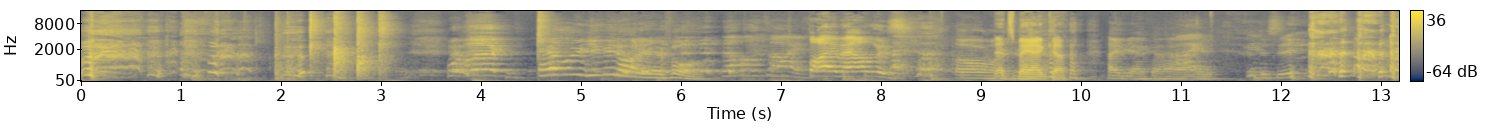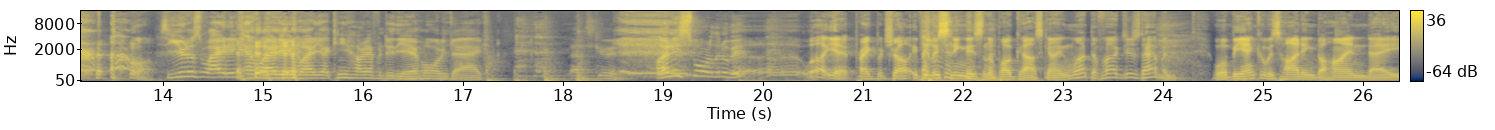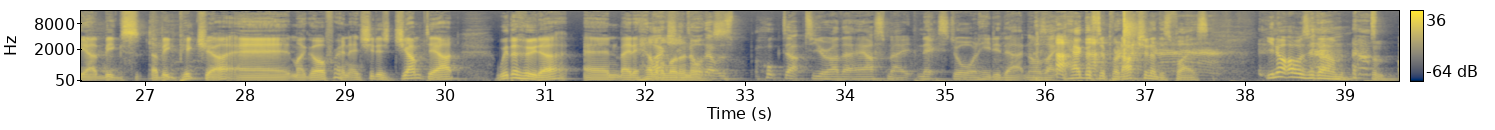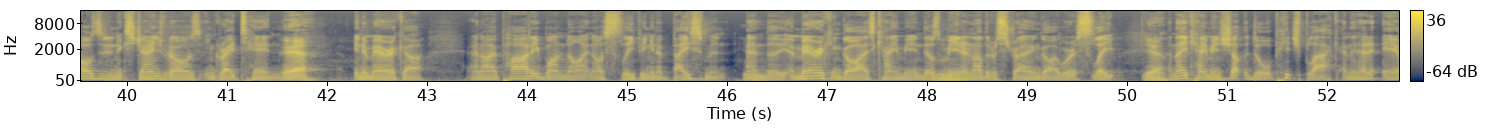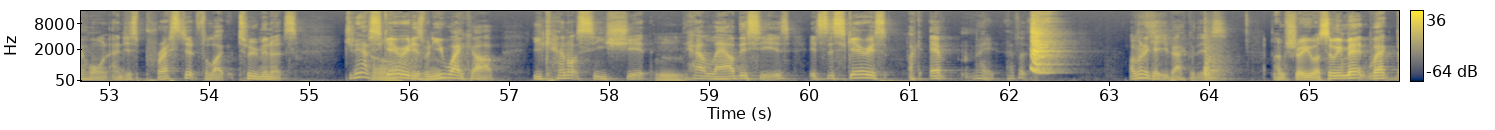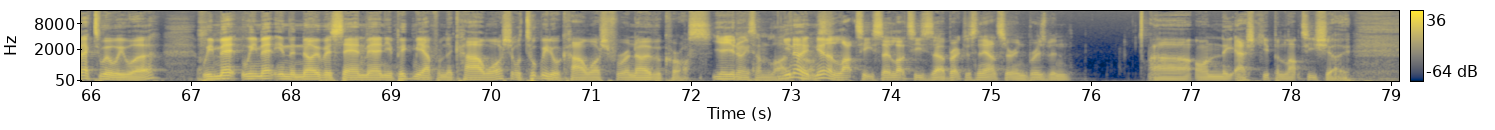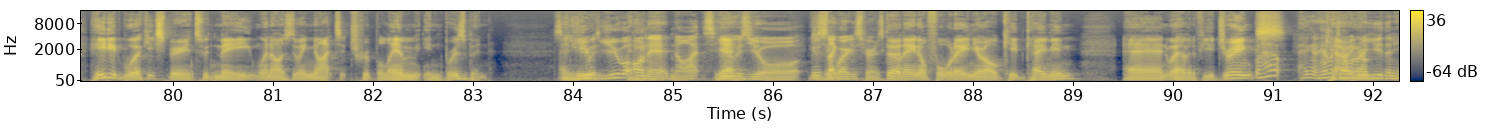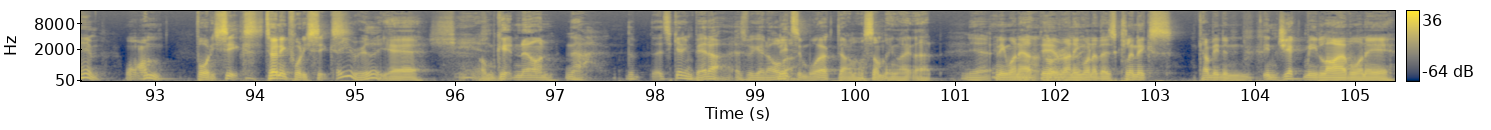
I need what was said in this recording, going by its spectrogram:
How long have you been hiding there for? The whole time. Five hours. Oh my god. That's Bianca. Hey Bianca, how are you? Good to see you. so you're just waiting and waiting and waiting. Like, Can you hurry up and do the air horn gag? That's good. I only swore a little bit. Uh, well, yeah, prank patrol. If you're listening to this in the podcast, going, "What the fuck just happened?" Well, Bianca was hiding behind a, uh big a big picture, and my girlfriend, and she just jumped out with a hooter and made a hell of a lot of noise. that was hooked up to your other housemate next door, and he did that. And I was like, how good's the production of this place? You know, I was at um, I was at an exchange when I was in grade ten. yeah. in America, and I partied one night and I was sleeping in a basement. And the American guys came in. There was me and another Australian guy. We're asleep. Yeah. And they came in, shut the door, pitch black, and then had an air horn and just pressed it for like two minutes. Do you know how scary it is when you wake up? You cannot see shit. How loud this is. It's the scariest. Like, ever, mate. I'm gonna get you back with this. I'm sure you are. So we met back back to where we were. We met we met in the Nova Sandman. You picked me up from the car wash, or took me to a car wash for a Nova Cross. Yeah, you're doing some live. You know, you know Luttsy. So Luttsy's uh, breakfast announcer in Brisbane uh, on the Ash Kip and Luttsy show. He did work experience with me when I was doing nights at Triple M in Brisbane. So you, you were on air nights. He Yeah. was your he was like work experience. guy. 13 or 14 year old kid came in and we're having a few drinks. Well, how, hang on, how much older are you than him? Well, I'm 46, turning 46. Are you really? Yeah. Shit. I'm getting on. Nah, the, it's getting better as we get older. Need some work done or something like that. Yeah. Anyone No, out there running really. one of those clinics, come in and inject me live on air.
